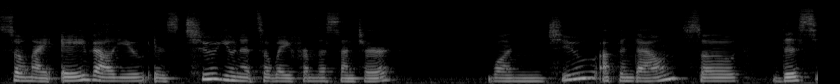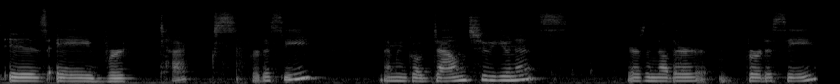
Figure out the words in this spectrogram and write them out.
So my A value is two units away from the center. One, two, up and down. So this is a vertex, vertice. And I'm going to go down two units. Here's another vertice.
